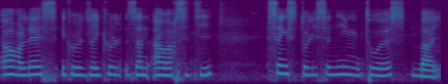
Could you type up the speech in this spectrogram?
are less ecological than our city. Thanks to listening to us. Bye.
